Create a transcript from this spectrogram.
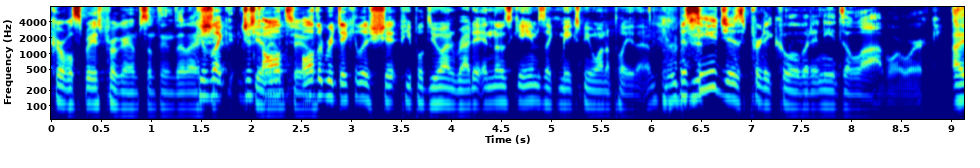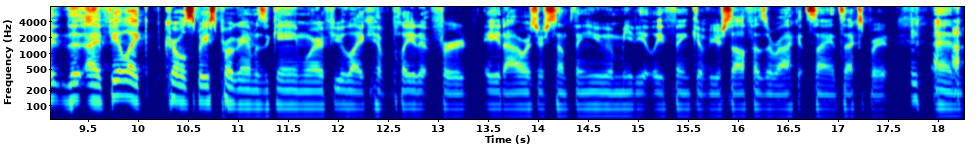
Kerbal Space Program something that I Because should like just get all into. all the ridiculous shit people do on Reddit in those games like makes me want to play them. Besiege is pretty cool, but it needs a lot more work. I the, I feel like Kerbal Space Program is a game where if you like have played it for eight hours or something, you immediately think of yourself as a rocket science expert, and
